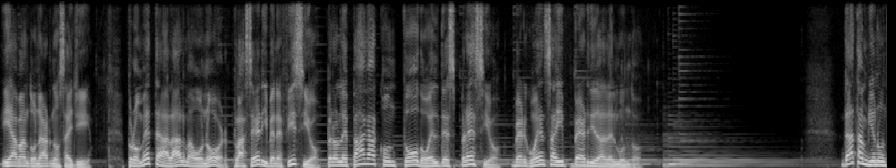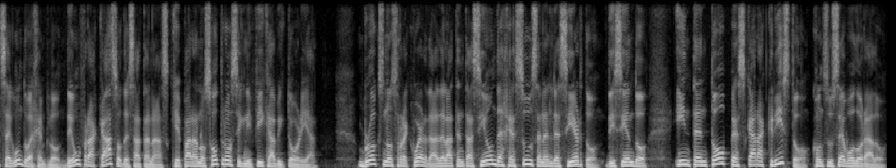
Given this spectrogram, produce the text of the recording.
y abandonarnos allí. Promete al alma honor, placer y beneficio, pero le paga con todo el desprecio, vergüenza y pérdida del mundo da también un segundo ejemplo de un fracaso de Satanás que para nosotros significa victoria. Brooks nos recuerda de la tentación de Jesús en el desierto, diciendo, intentó pescar a Cristo con su cebo dorado.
